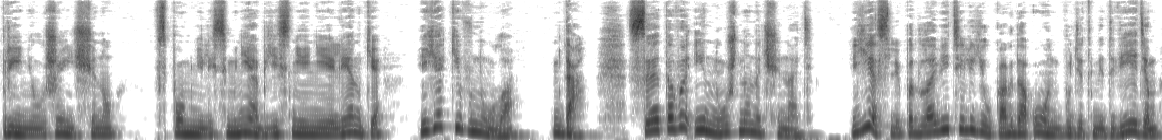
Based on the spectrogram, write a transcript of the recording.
принял женщину. Вспомнились мне объяснения Ленки, и я кивнула. Да, с этого и нужно начинать. Если подловить Илью, когда он будет медведем,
